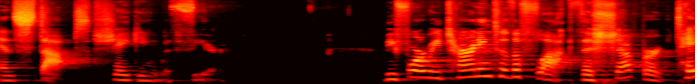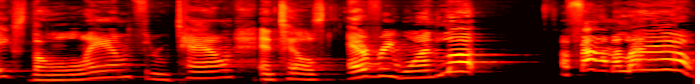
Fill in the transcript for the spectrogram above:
and stops shaking with fear. Before returning to the flock, the shepherd takes the lamb through town and tells everyone, Look, I found my lamb!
